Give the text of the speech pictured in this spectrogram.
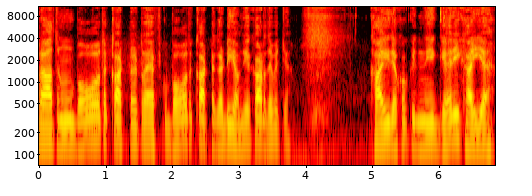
ਰਾਤ ਨੂੰ ਬਹੁਤ ਘੱਟ ਟ੍ਰੈਫਿਕ ਬਹੁਤ ਘੱਟ ਗੱਡੀ ਆਉਂਦੀ ਹੈ ਘਾਟ ਦੇ ਵਿੱਚ। ਖਾਈ ਦੇਖੋ ਕਿੰਨੀ ਗਹਿਰੀ ਖਾਈ ਹੈ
